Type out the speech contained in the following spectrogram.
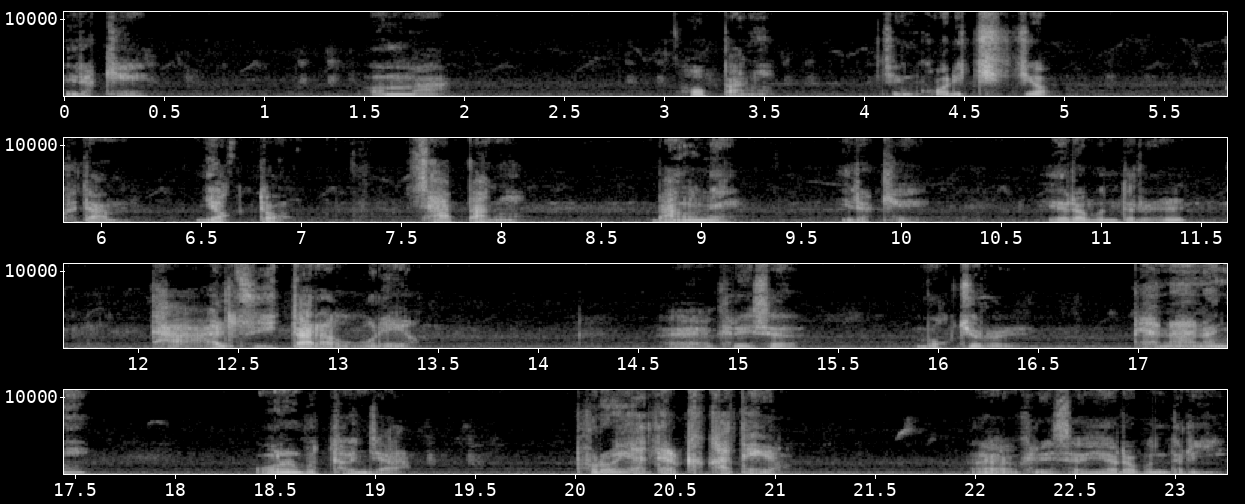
이렇게 엄마 호빵이 지금 꼬리치죠. 그다음 역도 사빵이 막내 이렇게 여러분들을 다 알 수 있다라고 그래요. 에, 그래서 목줄을 편안하니 오늘부터 이제 풀어야 될 것 같아요. 어, 그래서 여러분들이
